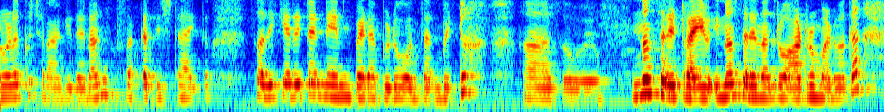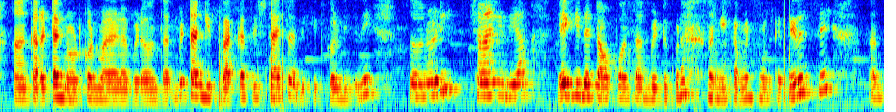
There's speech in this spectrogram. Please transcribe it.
ನೋಡೋಕ್ಕೂ ಚೆನ್ನಾಗಿದೆ. ನಂಗೆ ಸಖತ್ ಇಷ್ಟ ಆಯಿತು. ಸೊ ಅದಕ್ಕೆ ರಿಟರ್ನ್ ಏನು ಬೇಡ ಬಿಡು ಅಂತ ಅಂದ್ಬಿಟ್ಟು ಸೊ ಇನ್ನೊಂದು ಸರಿ ಟ್ರೈ ಇನ್ನೊಂದು ಸರಿ ಏನಾದರೂ ಆರ್ಡ್ರ್ ಮಾಡುವಾಗ ಕರೆಕ್ಟಾಗಿ ನೋಡ್ಕೊಂಡು ಮಾಡೋಣ ಬಿಡು ಅಂತ ಅಂದ್ಬಿಟ್ಟು ನಂಗೆ ಇದು ಸಖತ್ ಇಷ್ಟ ಆಯಿತು. ಅದಕ್ಕೆ ಇಟ್ಕೊಂಡಿದ್ದೀನಿ ಸೊ ನೋಡಿ, ಚೆನ್ನಾಗಿದೆಯಾ? ಹೇಗಿದೆ ಟಾಪು ಅಂತ ಅಂದ್ಬಿಟ್ಟು ಕೂಡ ನನಗೆ ಕಮೆಂಟ್ ಮೂಲಕ ತಿಳಿಸಿ ಅಂತ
